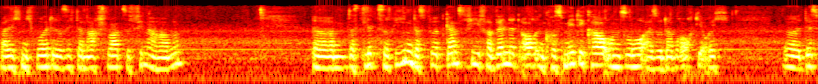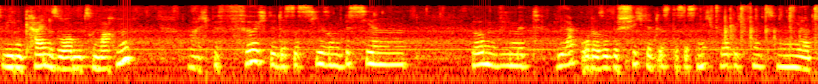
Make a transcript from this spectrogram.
weil ich nicht wollte, dass ich danach schwarze Finger habe. Ähm, das Glycerin, das wird ganz viel verwendet, auch in Kosmetika und so. Also da braucht ihr euch äh, deswegen keine Sorgen zu machen. Ich befürchte, dass das hier so ein bisschen irgendwie mit Lack oder so beschichtet ist, dass es nicht wirklich funktioniert.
